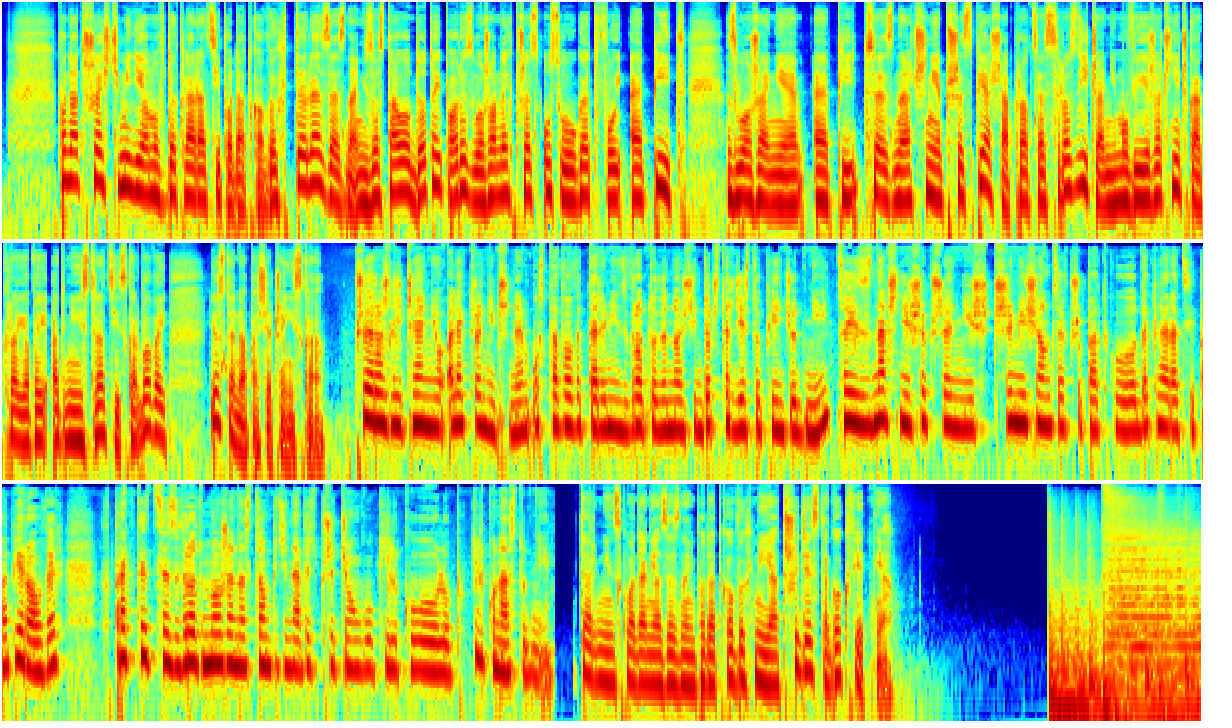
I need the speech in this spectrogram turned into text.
Ponad 6 milionów deklaracji podatkowych. Tyle zeznań zostało do tej pory złożonych przez usługę Twój e-PIT. Złożenie e-PIT znacznie przyspiesza proces rozliczeń, mówi rzeczniczka Krajowej Administracji Skarbowej Justyna Pasieczyńska. Przy rozliczeniu elektronicznym ustawowy termin zwrotu wynosi do 45 dni, co jest znacznie szybsze niż 3 miesiące w przypadku deklaracji papierowych. W praktyce zwrot może nastąpić nawet w przeciągu kilku lub kilkunastu dni. Termin składania zeznań podatkowych mija 30 kwietnia.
